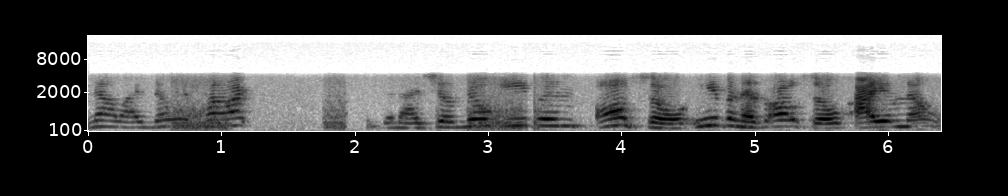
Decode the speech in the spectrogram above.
Now I know in part, then I shall know even also, even as also I am known.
